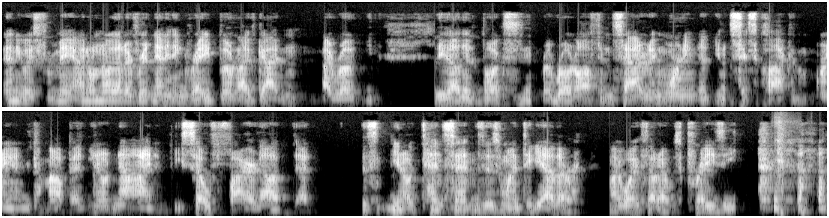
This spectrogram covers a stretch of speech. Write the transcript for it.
anyways, for me, I don't know that I've written anything great, but I've gotten, I wrote the other books wrote often Saturday morning at you know six o'clock in the morning and come up at you know nine and be so fired up that this you know ten sentences went together. My wife thought I was crazy, uh,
